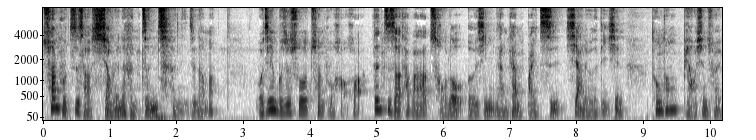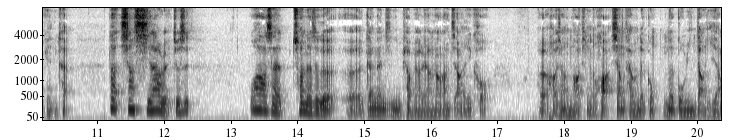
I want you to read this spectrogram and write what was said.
川普至少小人的很真诚，你知道吗？我今天不是说川普好话，但至少他把他丑陋、恶心、难看、白痴、下流的底线，通通表现出来给你看。那像希拉蕊，就是哇塞，穿的这个呃干干净净、漂漂亮亮，他讲一口呃好像很好听的话，像台湾的共那国民党一样，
